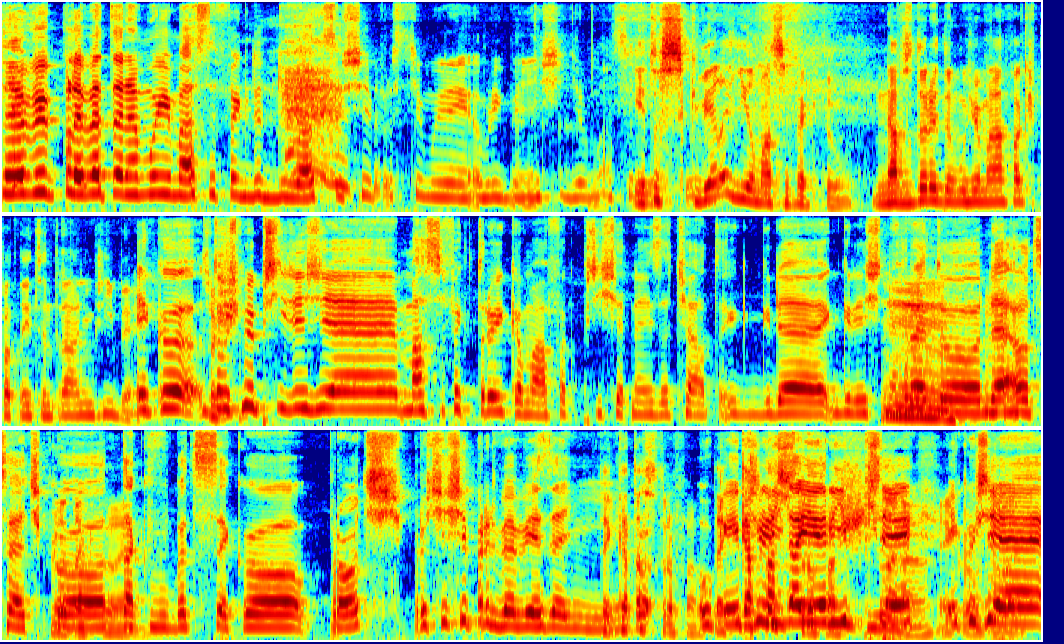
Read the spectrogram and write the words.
Ne, vy plivete na můj Mass Effect 2, což je prostě můj nejoblíbenější díl Mass Effectu. Je to skvělý díl Mass Effectu. Navzdory tomu, že má fakt špatný centrální příběh. Jako, Což- to už mi přijde, že Mass Effect 3 má fakt příšerný začátek, kde když nehraje Mm. to DLCčko, No, tak to tak, je. tak vůbec jako proč? Proč je Shepard ve vězení? To je jako, katastrofa. OK, To je přilítají katastrofa, rýpři, šílená, jako, jako, jakože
